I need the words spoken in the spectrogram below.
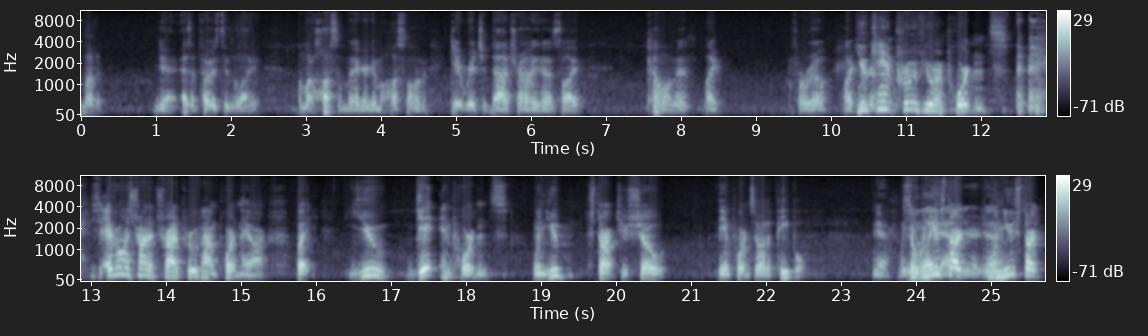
Love it. Yeah, as opposed to the like, I'm gonna hustle, man. I gotta get my hustle on, get rich or die trying. You know, it's like, come on, man. Like, for real. Like You we're gonna- can't prove your importance. Everyone's trying to try to prove how important they are, but you get importance when you start to show the importance of other people. Yeah. When so you when you start yeah. when you start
